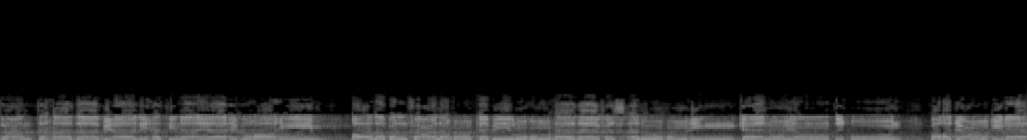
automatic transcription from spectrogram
فعلت هذا بآلهتنا يا إبراهيم؟ قال بل فعله كبيرهم هذا فاسألوهم إن كانوا ينطقون۔ فرجعوا إلى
